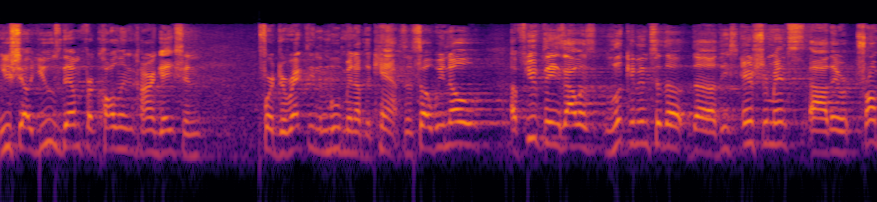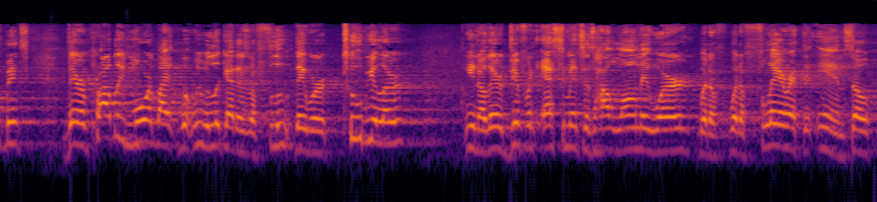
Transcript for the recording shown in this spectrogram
You shall use them for calling the congregation, for directing the movement of the camps. And so we know a few things. I was looking into the, the these instruments. Uh, they were trumpets. They were probably more like what we would look at as a flute. They were tubular. You know, there are different estimates as how long they were with a with a flare at the end. So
